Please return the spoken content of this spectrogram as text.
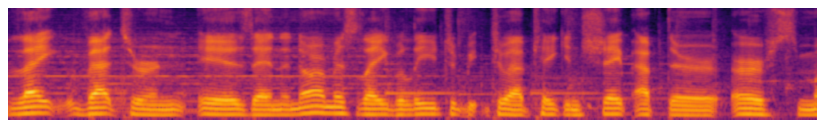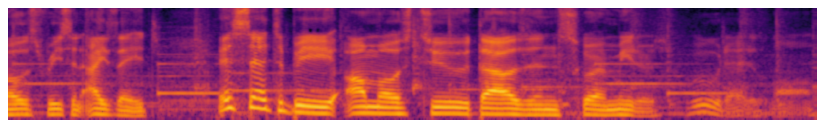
Lake Vättern is an enormous lake believed to be to have taken shape after Earth's most recent ice age. It's said to be almost 2,000 square meters. Ooh, that is long.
